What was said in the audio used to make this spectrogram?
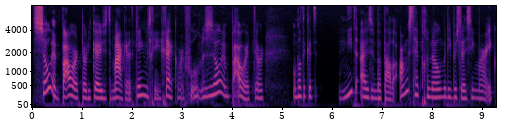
zo empowered door die keuze te maken. Dat klinkt misschien gek, maar ik voelde me zo empowered door, omdat ik het niet uit een bepaalde angst heb genomen, die beslissing. Maar ik,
